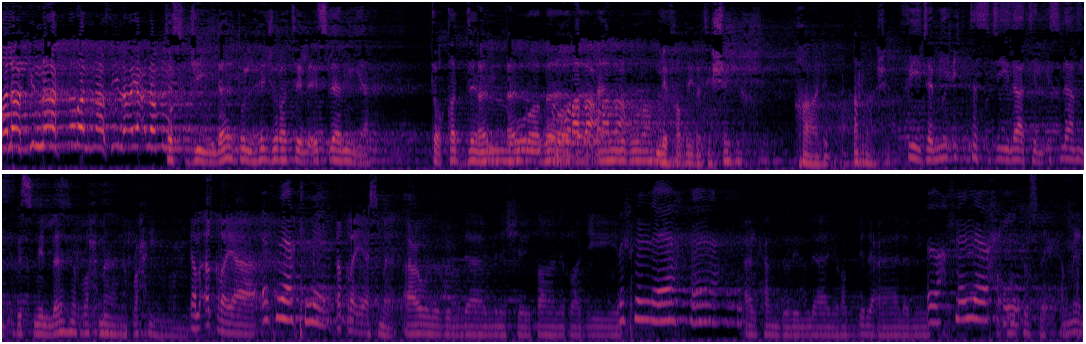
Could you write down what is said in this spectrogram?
ولكن أكثر الناس لا يعلمون. تسجيلات الهجرة الإسلامية. تقدم الغرباء. لفضيلة الشيخ خالد الراشد. في جميع التسجيلات الإسلامية. بسم الله الرحمن الرحيم. يلا اقرأ يا اسمع اسمع. اقرأ يا اسماء أعوذ بالله من الشيطان الرجيم. بسم الله الرحمن الرحيم الحمد لله رب العالمين. الرحمن الرحيم. وتصلح من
